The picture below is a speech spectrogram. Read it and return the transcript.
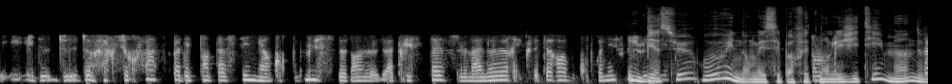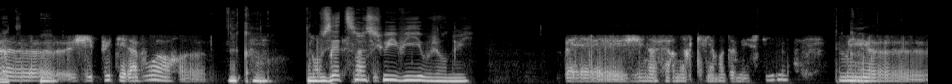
et, et de, de, de faire surface, pas d'être entassé, mais encore plus dans le- la tristesse, le malheur, etc. Vous comprenez ce que je veux Bien dire sûr, oui, oui, non, mais c'est parfaitement Donc, légitime hein, de votre. ouais, Euh, J'ai pu été la voir. euh, D'accord. Donc, donc, vous êtes sans fait- suivi aujourd'hui. Ben, J'ai une infirmière qui vient à mon domicile, mais euh,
